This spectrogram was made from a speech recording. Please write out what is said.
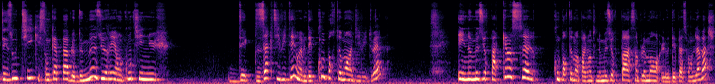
des outils qui sont capables de mesurer en continu des activités ou même des comportements individuels, et ils ne mesurent pas qu'un seul comportement. Par exemple, il ne mesure pas simplement le déplacement de la vache,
